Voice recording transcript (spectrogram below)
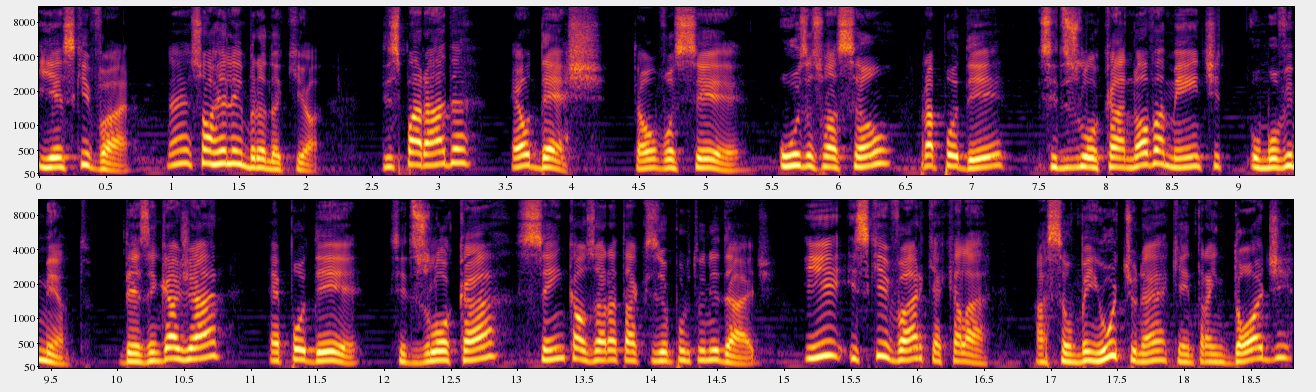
e esquivar. Né? Só relembrando aqui, ó. Disparada é o dash. Então você usa sua ação para poder se deslocar novamente o movimento. Desengajar é poder se deslocar sem causar ataques de oportunidade. E esquivar, que é aquela ação bem útil, né? Que é entrar em dodge,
